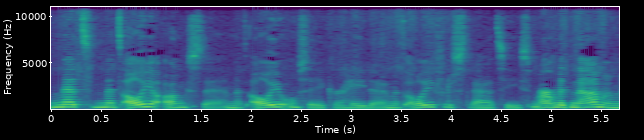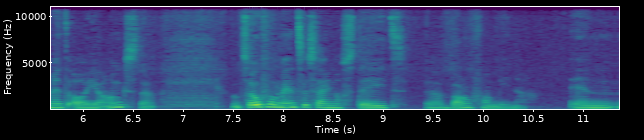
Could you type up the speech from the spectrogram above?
Met, met al je angsten en met al je onzekerheden en met al je frustraties. Maar met name met al je angsten. Want zoveel mensen zijn nog steeds uh, bang van binnen. En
